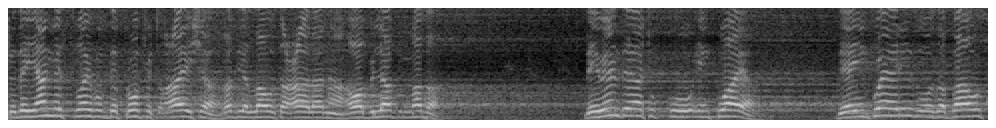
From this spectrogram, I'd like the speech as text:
to the youngest wife of the Prophet Aisha radiallahu ta'ala anha, our beloved mother, they went there to inquire. Their inquiries was about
